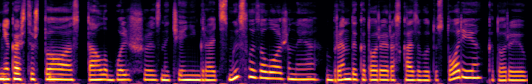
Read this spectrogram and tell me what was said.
Мне кажется, что стало больше значений играть смыслы заложенные, бренды, которые рассказывают истории, которые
